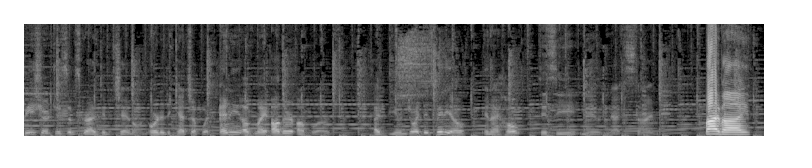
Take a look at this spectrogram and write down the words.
be sure to subscribe to the channel in order to catch up with any of my other uploads. I hope you enjoyed this video, and I hope to see you next time. Bye bye!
